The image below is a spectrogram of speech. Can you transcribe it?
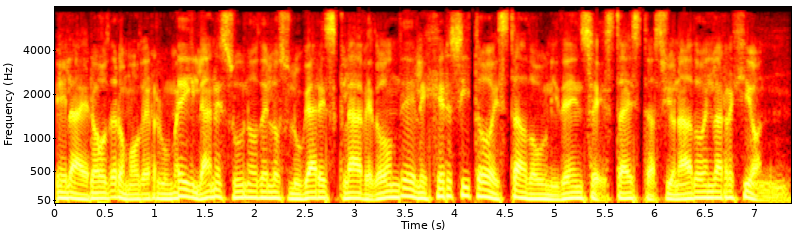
El aeródromo de Rumeilán es uno de los lugares clave donde el ejército estadounidense está estacionado en la región.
